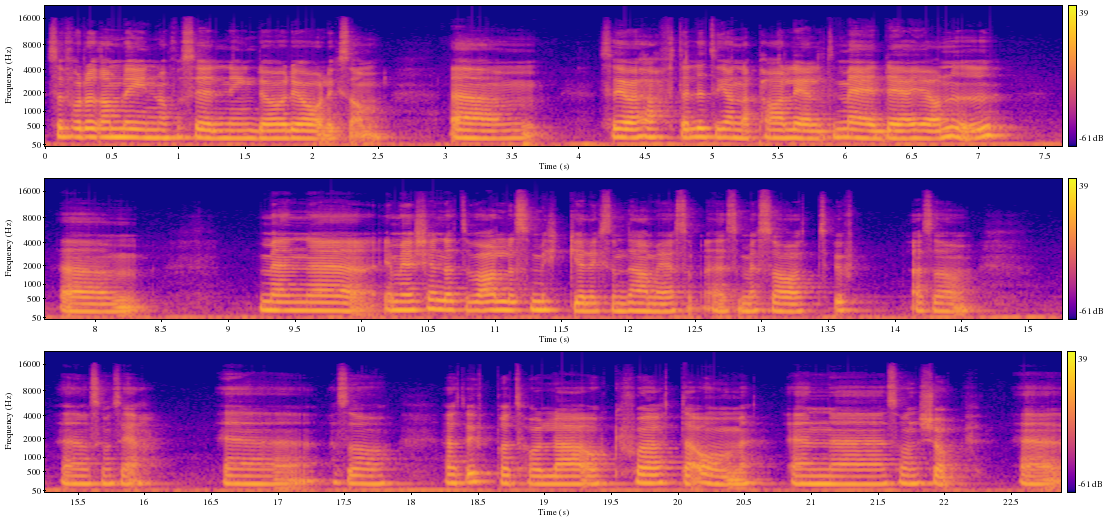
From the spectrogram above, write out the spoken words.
så får det ramla in någon försäljning då och då. Liksom. Um, så jag har haft det lite grann parallellt med det jag gör nu. Um, men, uh, ja, men jag kände att det var alldeles för mycket liksom det här med, som, eh, som jag sa, att upp, alltså, uh, vad ska man säga? Uh, alltså, att upprätthålla och sköta om en uh, sån shop. Uh,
